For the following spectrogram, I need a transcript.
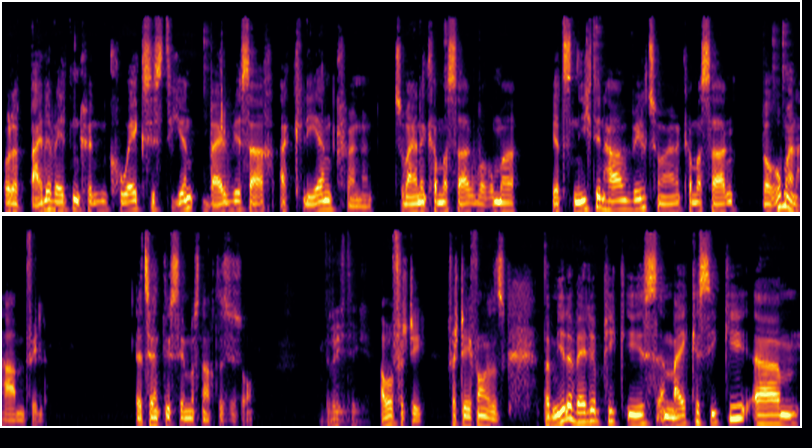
oder beide Welten können koexistieren, weil wir es auch erklären können. Zum einen kann man sagen, warum man jetzt nicht ihn haben will, zum anderen kann man sagen, warum man ihn haben will. Letztendlich sehen wir es nach der Saison. Richtig. Aber verstehe, verstehe ich von uns. Bei mir der Value Pick ist äh, Mike Gesicki, ähm,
